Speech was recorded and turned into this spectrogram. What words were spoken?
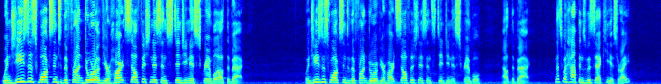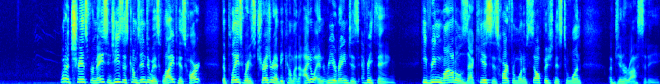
When Jesus walks into the front door of your heart, selfishness and stinginess scramble out the back. When Jesus walks into the front door of your heart, selfishness and stinginess scramble out the back. And that's what happens with Zacchaeus, right? What a transformation. Jesus comes into his life, his heart, the place where his treasure had become an idol, and rearranges everything. He remodels Zacchaeus' heart from one of selfishness to one of generosity.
